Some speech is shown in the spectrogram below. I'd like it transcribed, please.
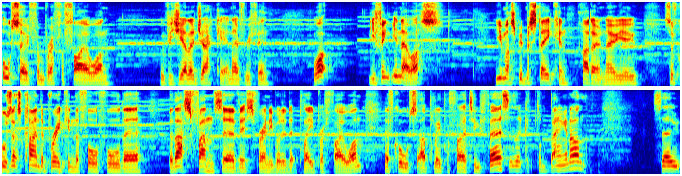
Also from Breath of Fire 1. With his yellow jacket and everything. What? You think you know us? You must be mistaken. I don't know you. So of course that's kind of breaking the fourth wall there. But that's fan service for anybody that played Breath of Fire 1. Of course I played Breath of Fire 2 first as I kept on banging on. So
